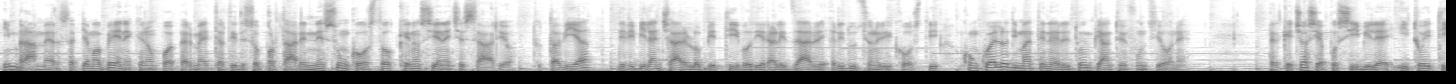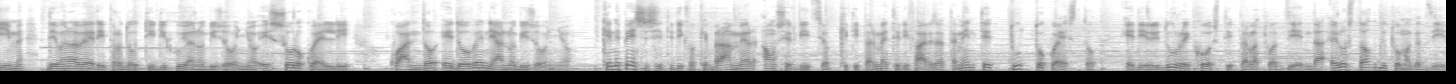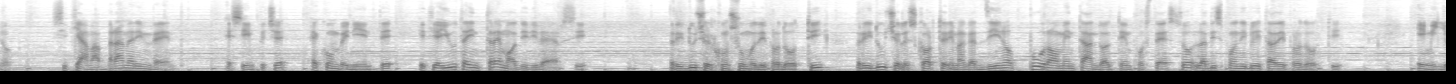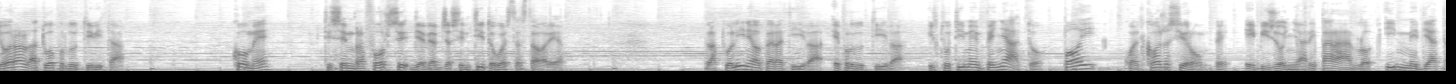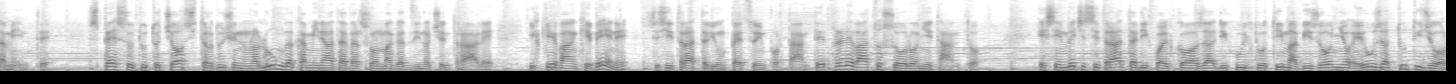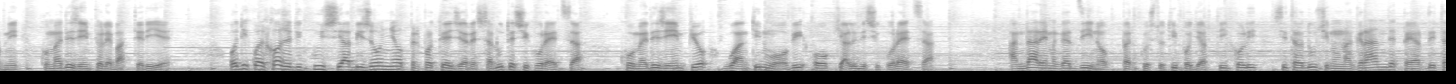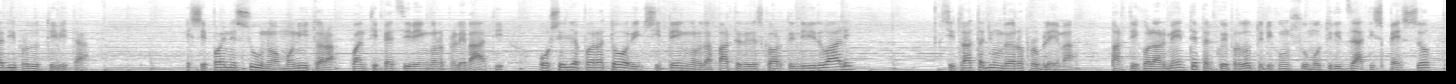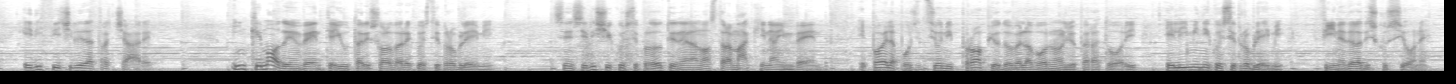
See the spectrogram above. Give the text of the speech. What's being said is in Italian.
In Brammer sappiamo bene che non puoi permetterti di sopportare nessun costo che non sia necessario. Tuttavia, devi bilanciare l'obiettivo di realizzare riduzioni di costi con quello di mantenere il tuo impianto in funzione. Perché ciò sia possibile, i tuoi team devono avere i prodotti di cui hanno bisogno e solo quelli, quando e dove ne hanno bisogno. Che ne pensi se ti dico che Brammer ha un servizio che ti permette di fare esattamente tutto questo e di ridurre i costi per la tua azienda e lo stock del tuo magazzino? Si chiama Bramer Invent. È semplice, è conveniente e ti aiuta in tre modi diversi. Riduce il consumo dei prodotti, riduce le scorte di magazzino pur aumentando al tempo stesso la disponibilità dei prodotti e migliora la tua produttività. Come? Ti sembra forse di aver già sentito questa storia. La tua linea operativa è produttiva, il tuo team è impegnato, poi qualcosa si rompe e bisogna ripararlo immediatamente. Spesso tutto ciò si traduce in una lunga camminata verso il magazzino centrale, il che va anche bene se si tratta di un pezzo importante prelevato solo ogni tanto. E se invece si tratta di qualcosa di cui il tuo team ha bisogno e usa tutti i giorni, come ad esempio le batterie, o di qualcosa di cui si ha bisogno per proteggere salute e sicurezza, come ad esempio guanti nuovi o occhiali di sicurezza. Andare in magazzino per questo tipo di articoli si traduce in una grande perdita di produttività e se poi nessuno monitora quanti pezzi vengono prelevati o se gli operatori si tengono da parte delle scorte individuali, si tratta di un vero problema, particolarmente per quei prodotti di consumo utilizzati spesso e difficili da tracciare. In che modo Invent aiuta a risolvere questi problemi? Se inserisci questi prodotti nella nostra macchina Invent e poi la posizioni proprio dove lavorano gli operatori, elimini questi problemi. Fine della discussione.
